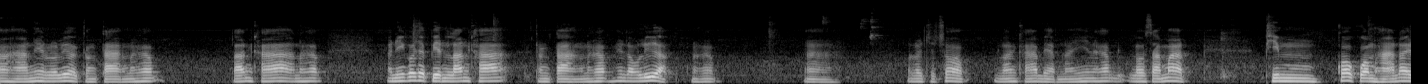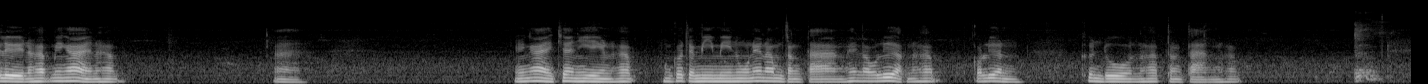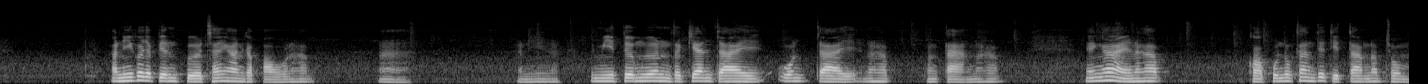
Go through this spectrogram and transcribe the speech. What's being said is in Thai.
อาหารให้เราเลือกต่างๆนะครับ ร้านค้านะครับ อันนี้ก็จะเป็นร้านค้าต่างๆนะครับ ให้เราเลือกนะครับว่าเราจะชอบร้านค้าแบบไหนนะครับ เราสามารถพิมพ์ข้อความหาได้เลยนะครับง่ายๆนะครับ อ่า ง่ายๆแค่นี้เองนะครับ มันก็จะมีเมนูแนะนำต่างๆ ให้เราเลือกนะครับ ก็เลื่อนขึ้นดูนะครับต่างๆนะครับ อันนี้ก็จะเป็นเปิดใช้งานกระเป๋านะครับ อ่า อันนี้นะมีเติมเงินสแกนใจโอนจ่ายนะครับต่างๆนะครับ ง่ายๆนะครับ ขอบคุณทุกท่านที่ติดตามรับชม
